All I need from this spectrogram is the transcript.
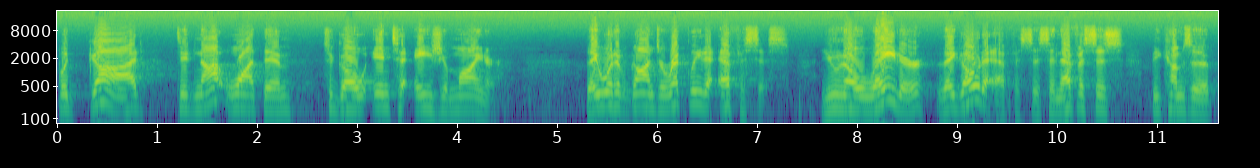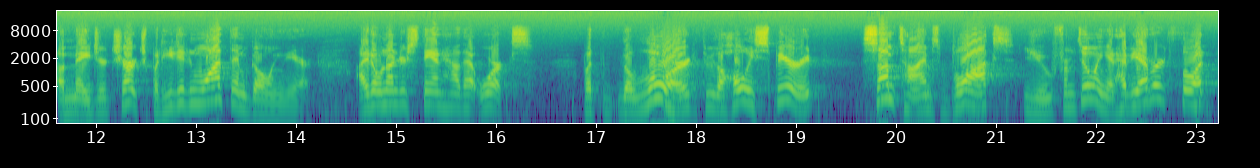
but God did not want them to go into Asia Minor. They would have gone directly to Ephesus. You know, later they go to Ephesus, and Ephesus becomes a, a major church, but he didn't want them going there. I don't understand how that works. But the Lord, through the Holy Spirit, sometimes blocks you from doing it. Have you ever thought,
